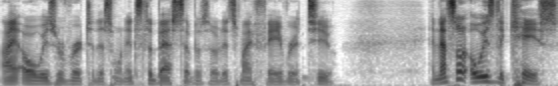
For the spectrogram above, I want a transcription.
I always revert to this one. It's the best episode. It's my favorite too. And that's not always the case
